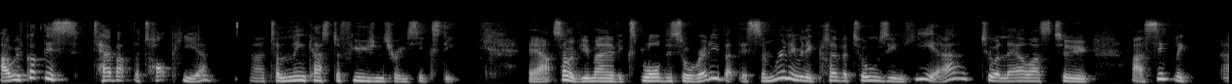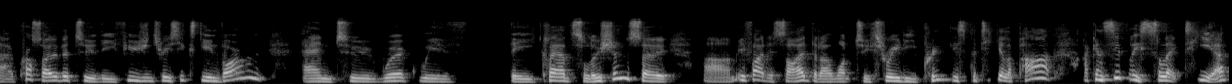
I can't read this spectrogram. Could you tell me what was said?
uh, we've got this tab up the top here uh, to link us to Fusion 360. Now, some of you may have explored this already, but there's some really, really clever tools in here to allow us to uh, simply uh, cross over to the Fusion 360 environment and to work with the cloud solution. So um, if I decide that I want to 3D print this particular part, I can simply select here,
